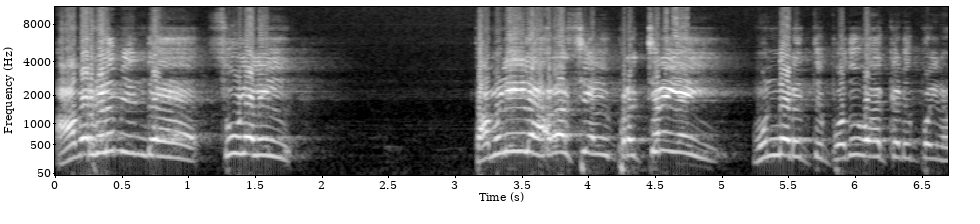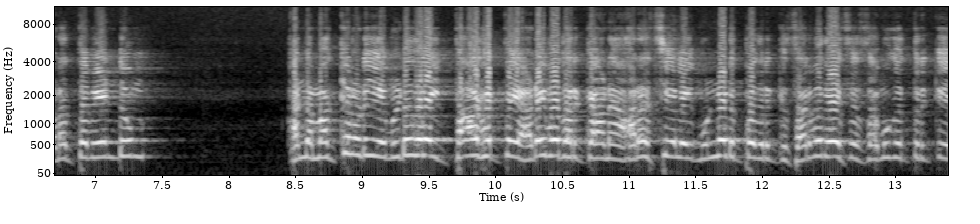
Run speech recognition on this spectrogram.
அவர்களும் இந்த சூழலில் தமிழீழ அரசியல் பிரச்சனையை முன்னெடுத்து பொது வாக்கெடுப்பை நடத்த வேண்டும். அந்த மக்களுடைய விடுதலை தாகத்தை அடைவதற்கான அரசியலை முன்னெடுப்பதற்கு சர்வதேச சமூகத்திற்கு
